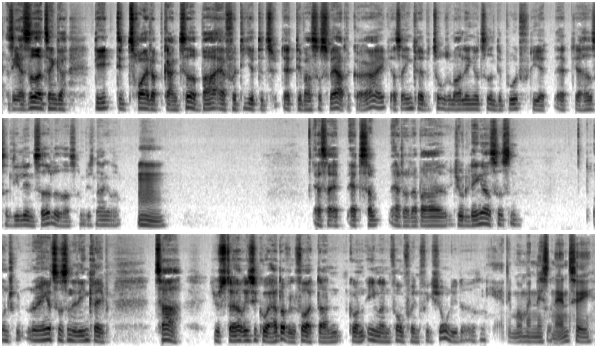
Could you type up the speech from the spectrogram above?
Altså jeg sidder og tænker, det, det tror jeg da garanteret bare er fordi, at det, at det var så svært at gøre. Ikke? Altså indgrebet tog så meget længere tid, end det burde, fordi at, at jeg havde så lille en sædleder, som vi snakkede om. mm, Altså at, at så er der da bare, jo længere tid sådan, undskyld, jo længere tid sådan et indgreb tager, jo større risiko er der vel for, at der går en eller anden form for infektion i det. Altså. ja, det må man næsten antage.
